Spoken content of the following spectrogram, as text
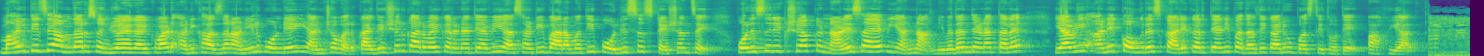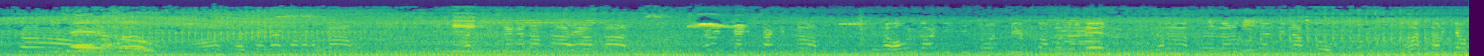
माहितीचे आमदार संजय गायकवाड आणि खासदार अनिल बोंडे यांच्यावर कायदेशीर कारवाई करण्यात यावी यासाठी बारामती पोलीस स्टेशनचे पोलीस निरीक्षक नाळेसाहेब यांना निवेदन देण्यात आलंय. यावेळी अनेक काँग्रेस कार्यकर्ते आणि पदाधिकारी उपस्थित होते. पाहुयात. राहुल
